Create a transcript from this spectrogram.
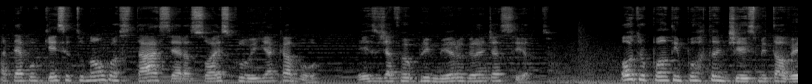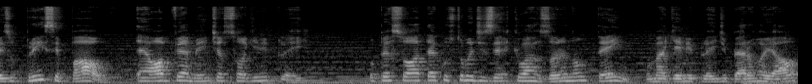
Até porque se tu não gostasse era só excluir e acabou. Esse já foi o primeiro grande acerto. Outro ponto importantíssimo e talvez o principal é obviamente a sua gameplay. O pessoal até costuma dizer que o Warzone não tem uma gameplay de Battle Royale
